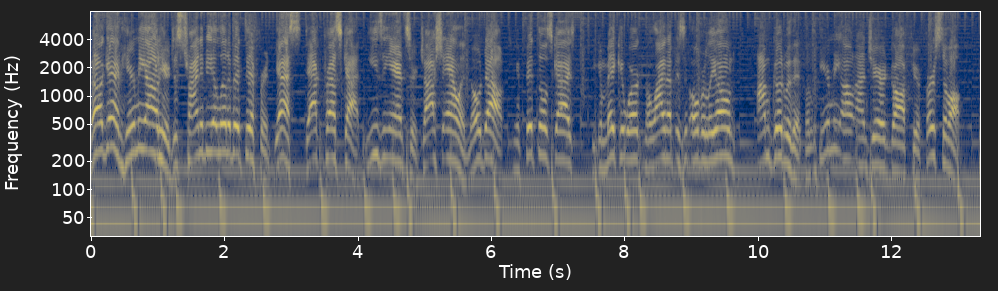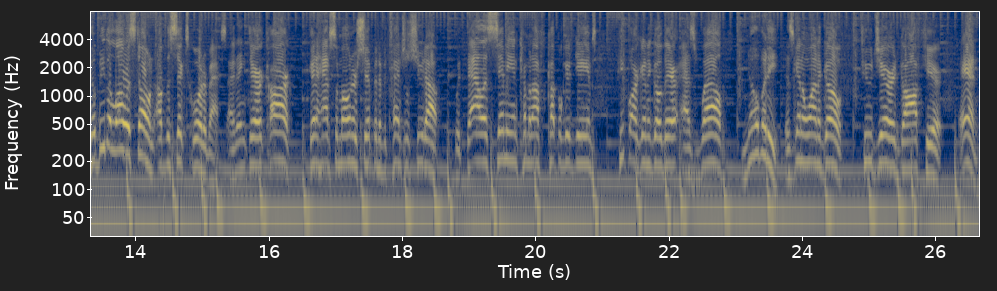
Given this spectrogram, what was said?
Now, again, hear me out here. Just trying to be a little bit different. Yes, Dak Prescott, easy answer. Josh Allen, no doubt. You can fit those guys. You can make it work. The lineup isn't overly owned. I'm good with it. But hear me out on Jared Goff here. First of all, he'll be the lowest owned of the six quarterbacks. I think Derek Carr going to have some ownership in a potential shootout with Dallas. Siemian coming off a couple good games. People are going to go there as well. Nobody is going to want to go to Jared Goff here. And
